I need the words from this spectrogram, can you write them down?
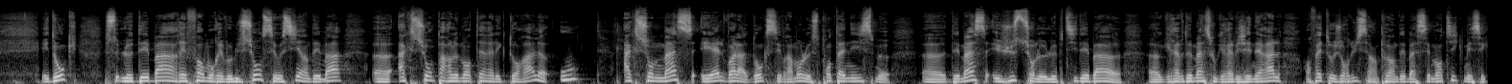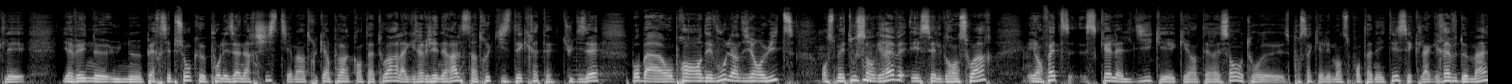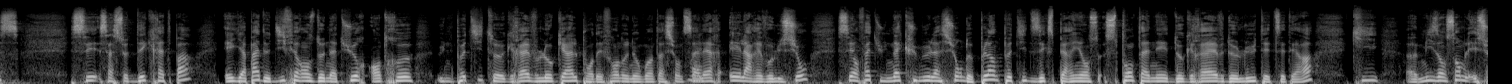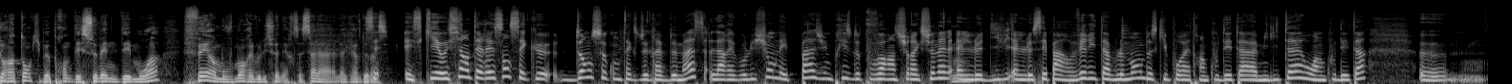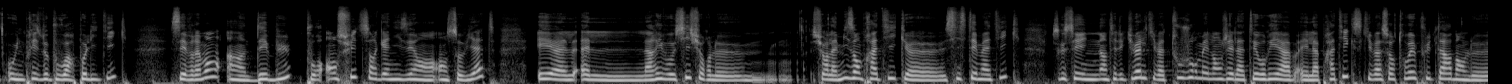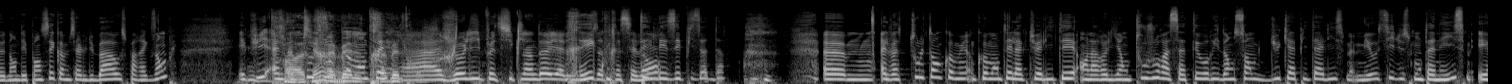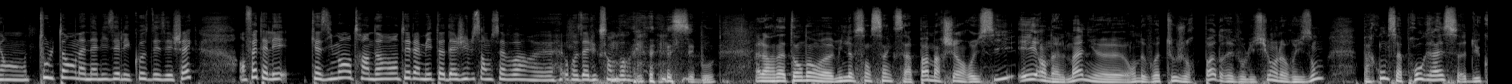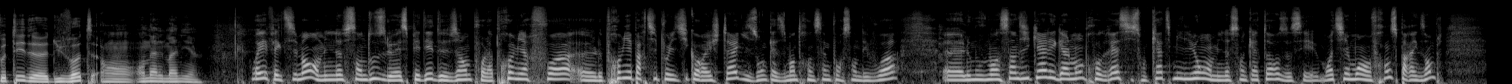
Et donc, le débat réforme ou révolution, c'est aussi un débat euh, action parlementaire électorale ou action de masse. Et elle, voilà, donc c'est vraiment le spontanéisme euh, des masses. Et juste sur le, le petit débat euh, euh, grève de masse ou grève générale, en fait, aujourd'hui, c'est un peu un débat sémantique, mais c'est que les, il y avait une, une perception que pour les anarchistes, il y avait un truc un peu incantatoire. La grève générale, c'est un truc qui se décrétait. Tu disais, bon, bah, on prend rendez-vous lundi en 8, on se met tous en grève et c'est le grand soir. Et en fait, ce qu'elle, elle dit qui est, qui est intéressant autour, c'est pour ça qu'il y a l'élément de spontanéité, c'est que la grève de masse, c'est, ça se décrète pas et il n'y a pas de différence de nature entre une petite grève locale pour défendre une augmentation de salaire et la révolution. C'est en fait une accumulation de plein de petites expériences spontanées de grève, de lutte, etc., qui, euh, mises ensemble et sur un temps qui peut prendre des semaines, des mois, fait un mouvement révolutionnaire. C'est ça la, la grève de masse. Et ce qui est aussi intéressant, c'est que dans ce contexte de grève de masse, la révolution n'est pas une prise de pouvoir insurrectionnelle. Mm. Elle, le elle le sépare véritablement de ce qui pourrait être un coup d'État militaire ou un coup d'État euh, ou une prise de pouvoir politique. C'est vraiment un début pour ensuite s'organiser en, en soviet. Et elle, elle arrive aussi sur, le, sur la mise en pratique euh, systématique, parce que c'est une intellectuelle qui va toujours mélanger la théorie à- et la pratique, ce qui va se retrouver plus tard dans, le, dans des pensées comme celle du Bauhaus, par exemple. Et puis, elle Ah, va tiens, toujours très belle, commenter. très belle. Ah, joli petit clin d'œil à l'épisode précédent. les épisodes d'avant. Euh, elle va tout le temps com- commenter l'actualité en la reliant toujours à sa théorie d'ensemble du capitalisme, mais aussi du spontanéisme, et en tout le temps en analyser les causes des échecs. En fait, elle est quasiment en train d'inventer la méthode agile sans le savoir, euh, Rosa Luxembourg. c'est beau. Alors en attendant, euh, 1905, ça n'a pas marché en Russie et en Allemagne, euh, on ne voit toujours pas de révolution à l'horizon. Par contre, ça progresse du côté de- du vote en, en Allemagne. Oui, effectivement, en 1912, le SPD devient pour la première fois euh, le premier parti politique au Reichstag. Ils ont quasiment 35% des voix. Euh, le mouvement syndical également progresse. Ils sont 4 millions en 1914, c'est moitié moins en France par exemple.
